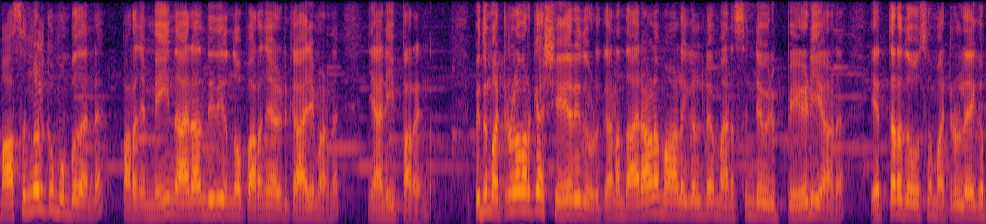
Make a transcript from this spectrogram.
മാസങ്ങൾക്ക് മുമ്പ് തന്നെ പറഞ്ഞ മെയ് നാലാം തീയതി എന്നോ പറഞ്ഞ ഒരു കാര്യമാണ് ഞാൻ ഈ പറയുന്നത്. ഇത് മറ്റുള്ളവർക്ക് ഷെയർ ചെയ്ത് കൊടുക്കുക. കാരണം ധാരാളം ആളുകളുടെ മനസ്സിന്റെ ഒരു പേടിയാണ് എത്ര ദിവസം മറ്റുള്ളവർക്ക്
